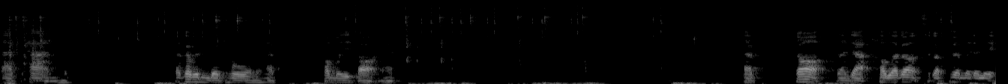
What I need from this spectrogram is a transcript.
รหัสผ่านครับ แล้วก็เป็นเบอร์โทรนะครับข้อมูลติดต่อนะครับครับ ก็หลังจากครบแล้วก็สกัดเพิ่มไปได้เลย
